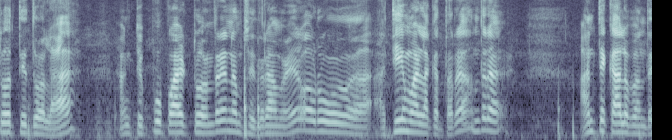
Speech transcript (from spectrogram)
two ಅಂತಿದ್ವಲ್ಲ ಹಂಗೆ ಟಿಪ್ಪು ಪಾರ್ಟ್ ಟು ಅಂದರೆ ನಮ್ಮ ಸಿದ್ದರಾಮಯ್ಯ ಅವರು ಅತಿ ಮಾಡ್ಲಕತ್ತಾರ ಅಂದ್ರೆ ಅಂತ್ಯಕಾಲ ಬಂದಂತ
